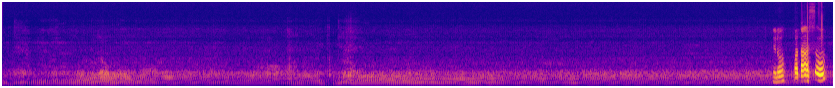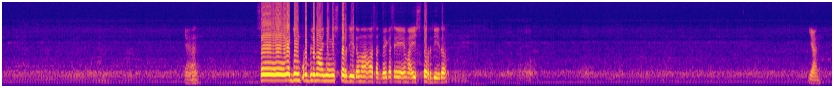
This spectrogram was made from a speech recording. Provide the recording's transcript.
You know, pataas oh. Yan. So, wag yung problemahan yung store dito mga kasadbay kasi may store dito. Yan.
